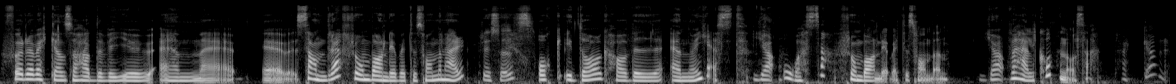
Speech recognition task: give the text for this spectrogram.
Förra veckan så hade vi ju en eh, eh, Sandra från Barndiabetesfonden här. Precis. Och idag har vi ännu en gäst. Ja. Åsa från Barndiabetesfonden. Ja. Välkommen Åsa. Tackar,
